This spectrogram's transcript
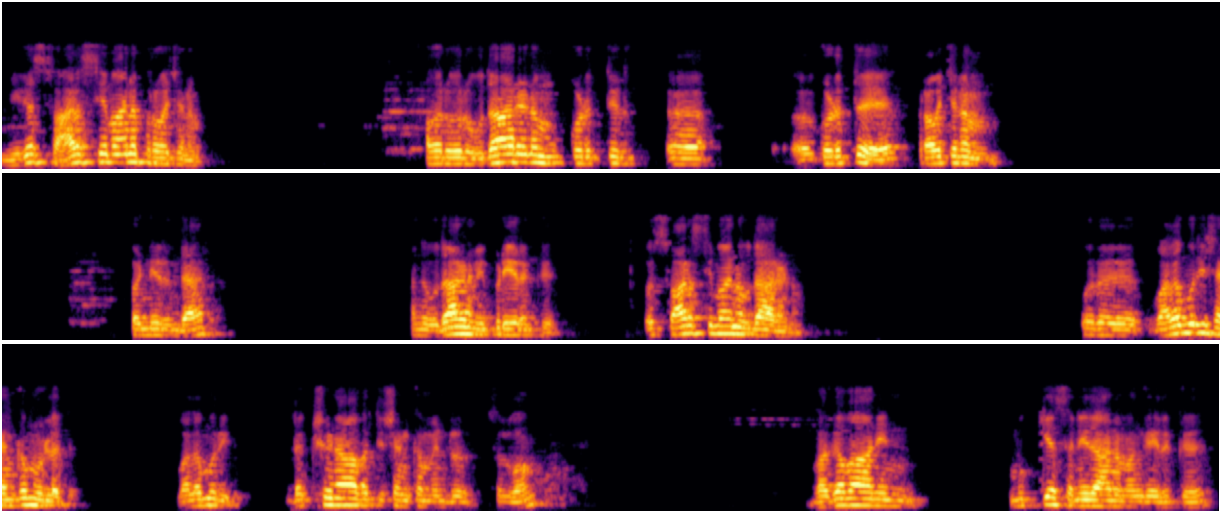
மிக சுவாரஸ்யமான பிரவச்சனம். அவர் ஒரு உதாரணம் கொடுத்து கொடுத்து பிரவச்சனம் பண்ணியிருந்தார். அந்த உதாரணம் இப்படி இருக்கு. ஒரு சுவாரஸ்யமான உதாரணம். ஒரு வலமுறி சங்கம் உள்ளது. வலமுறி தட்சிணாவர்த்தி சங்கம் என்று சொல்வோம். பகவானின் முக்கிய சன்னிதானம் அங்க இருக்கு.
